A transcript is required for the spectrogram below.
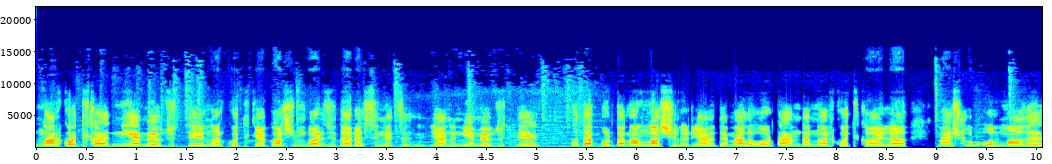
narkotika niyə mövcud deyil? Narkotikaya qarşı mübarizə idarəsi necə, yəni niyə mövcud deyil? Bu da burdan anlaşılır. Yəni deməli orada həm də narkotika ilə məşğul olmağı,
